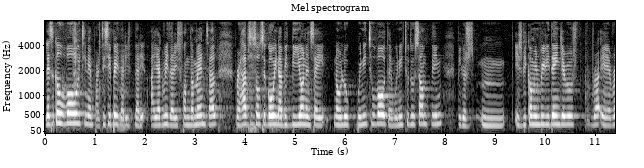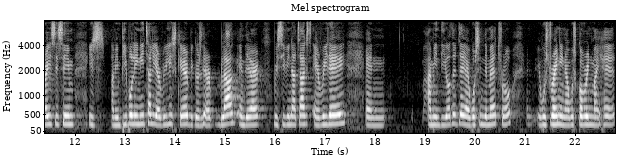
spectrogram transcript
let's go voting and participate, that, is, that I agree that is fundamental, perhaps it's also going a bit beyond and say, no, look, we need to vote and we need to do something because um, it's becoming really dangerous. Ra- uh, racism is, I mean, people in Italy are really scared because they are black and they are receiving attacks every day. And I mean, the other day I was in the metro and it was raining. I was covering my head,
